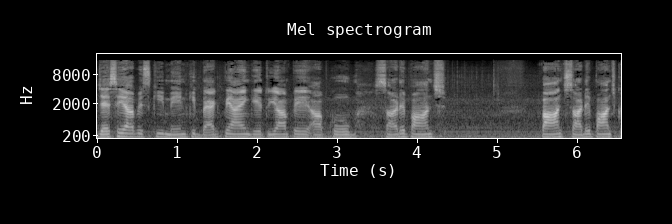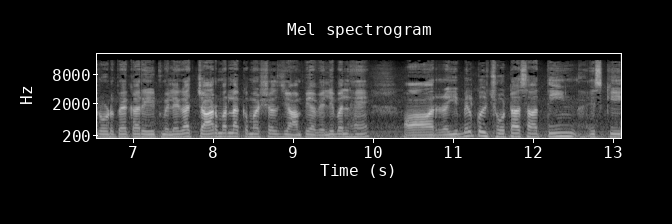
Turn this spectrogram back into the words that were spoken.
जैसे ही आप इसकी मेन की बैग पे आएँगे तो यहाँ पे आपको साढ़े पाँच पाँच, साढ़े पाँच करोड़ रुपए का रेट मिलेगा। चार मरला कमर्शियल्स यहाँ पे अवेलेबल हैं और ये बिल्कुल छोटा सा तीन इसकी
